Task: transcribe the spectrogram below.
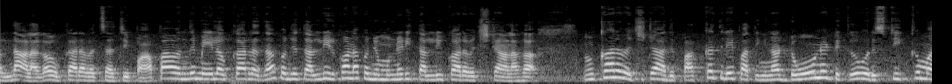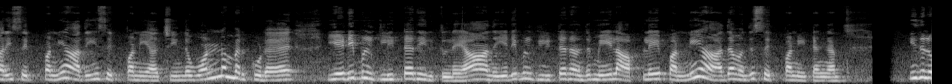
வந்து அழகாக உட்கார வச்சாச்சு. பாப்பா வந்து மேலே உட்கார்றது தான் கொஞ்சம் தள்ளி இருக்கும். ஆனால் கொஞ்சம் முன்னாடி தள்ளி உட்கார வச்சுட்டேன் அழகாக உட்கார வச்சுட்டு அது பக்கத்துலேயே பார்த்தீங்கன்னா டோனட்டுக்கு ஒரு ஸ்டிக்கு மாதிரி செட் பண்ணி அதையும் செட் பண்ணியாச்சு. இந்த ஒன் நம்பர் கூட எடிபிள் கிளிட்டர் இருக்கு இல்லையா அந்த எடிபிள் கிளிட்டரை வந்து மேலே அப்ளை பண்ணி அதை வந்து செட் பண்ணிட்டேங்க. இதில்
